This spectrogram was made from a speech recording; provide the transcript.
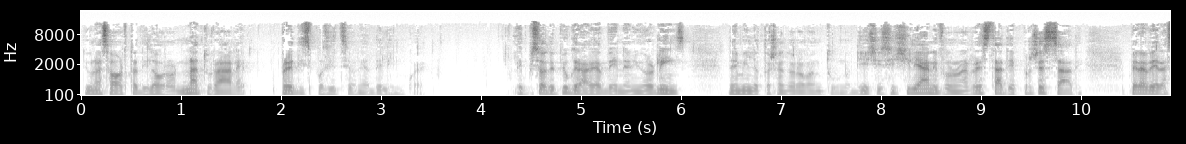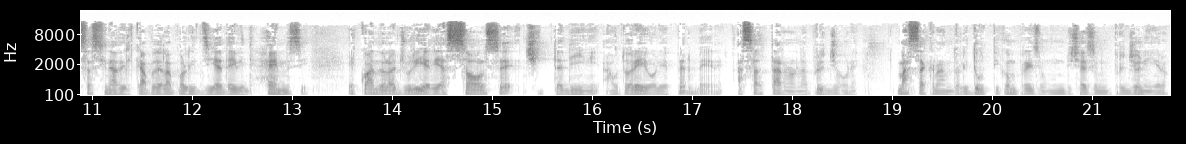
di una sorta di loro naturale predisposizione a delinquere. L'episodio più grave avvenne a New Orleans nel 1891. Dieci siciliani furono arrestati e processati per aver assassinato il capo della polizia David Hennessy e quando la giuria li assolse, cittadini autorevoli e per bene assaltarono la prigione massacrandoli tutti, compreso un undicesimo prigioniero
